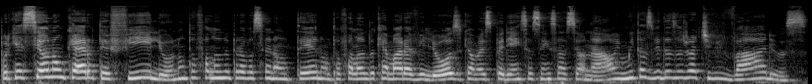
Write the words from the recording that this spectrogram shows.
Porque se eu não quero ter filho, não tô falando para você não ter, não tô falando que é maravilhoso, que é uma experiência sensacional. Em muitas vidas eu já tive vários.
